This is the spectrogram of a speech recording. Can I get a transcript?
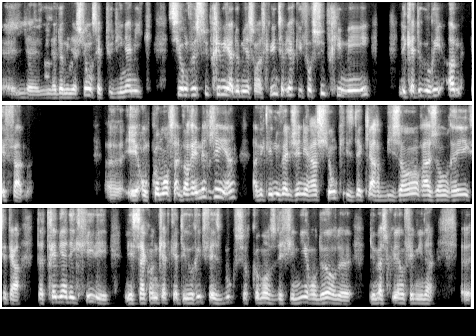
la domination, c'est plus dynamique. Si on veut supprimer la domination masculine, ça veut dire qu'il faut supprimer les catégories hommes et femmes. Euh, et on commence à le voir émerger hein, avec les nouvelles générations qui se déclarent bigenres, agenrées, etc. Tu as très bien décrit les, les, 54 catégories de Facebook sur comment se définir en dehors de, masculin ou féminin. Euh,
